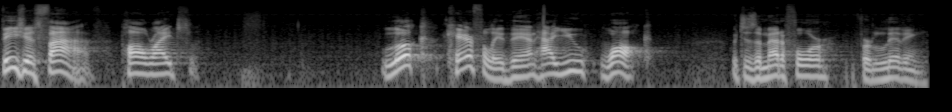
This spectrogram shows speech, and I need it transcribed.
Ephesians 5, Paul writes, Look carefully then how you walk, which is a metaphor for living,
